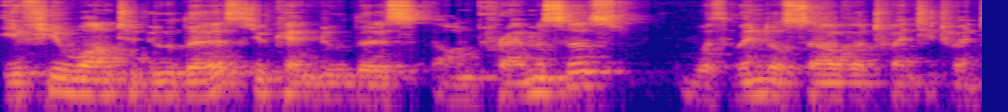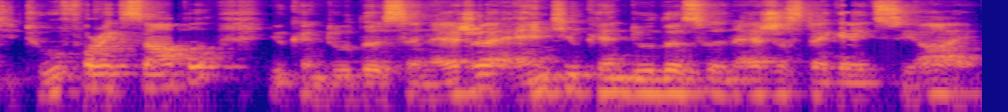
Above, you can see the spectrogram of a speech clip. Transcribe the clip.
if you want to do this, you can do this on premises with Windows Server 2022, for example. You can do this in Azure and you can do this in Azure Stack HCI.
